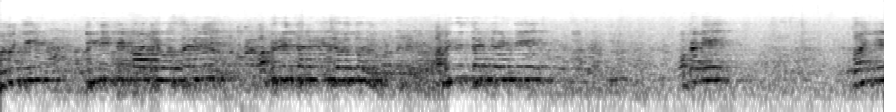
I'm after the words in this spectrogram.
మనకి టీడీపీ పార్టీ వస్తేనే అభివృద్ధి అనేది జరుగుతుంది. అభివృద్ధి అంటే ఏంటి? ఒకటి మనకి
